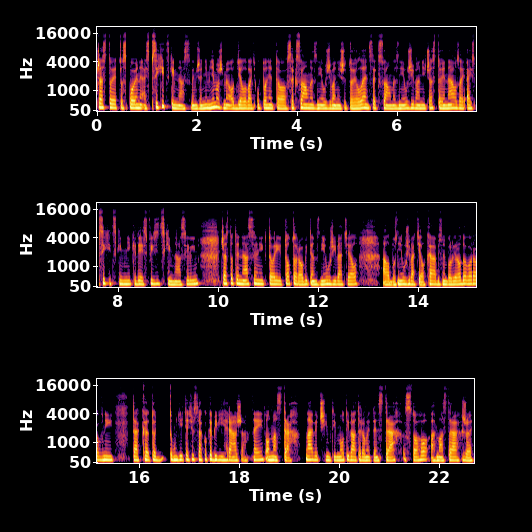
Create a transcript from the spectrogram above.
Často je to spojené aj s psychickým násilím, že nemôžeme oddelovať úplne to sexuálne zneužívanie, že to je len sexuálne zneužívanie, často je naozaj aj s psychickým, niekedy aj s fyzickým násilím. Často ten násilník, ktorý toto robí, ten zneužívateľ alebo zneužívateľka, aby sme boli rodovorovní, tak to, tomu dieťaťu sa ako keby vyhráža. Hej? On má strach. Najväčším tým motivátorom je ten strach z toho, toho a má strach, že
